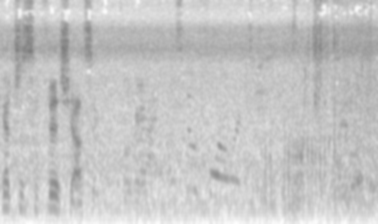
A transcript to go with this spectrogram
Catch us a fish, Yossi. Okay. Alright, let's go forward too.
